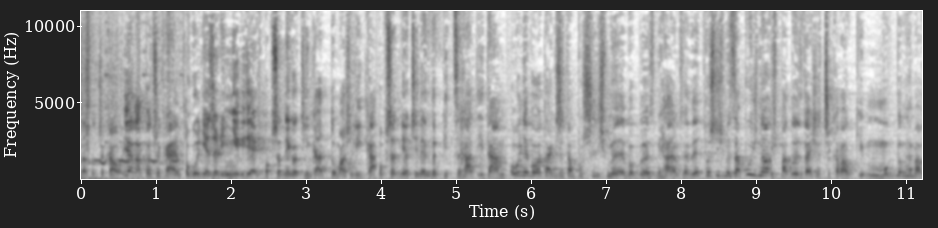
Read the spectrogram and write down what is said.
na to czekało. Ja na to czekałem. Ogólnie, jeżeli nie widziałeś poprzedniego odcinka, tu masz linka. Poprzedni odcinek do Pizzy Hut i tam ogólnie było tak, że tam poszliśmy, bo byłem z Michałem wtedy, poszliśmy za późno i wpadły 23 kawałki. Mógłbym chyba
